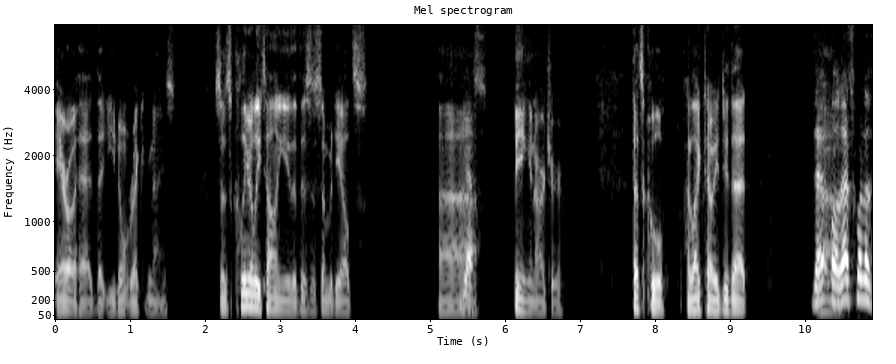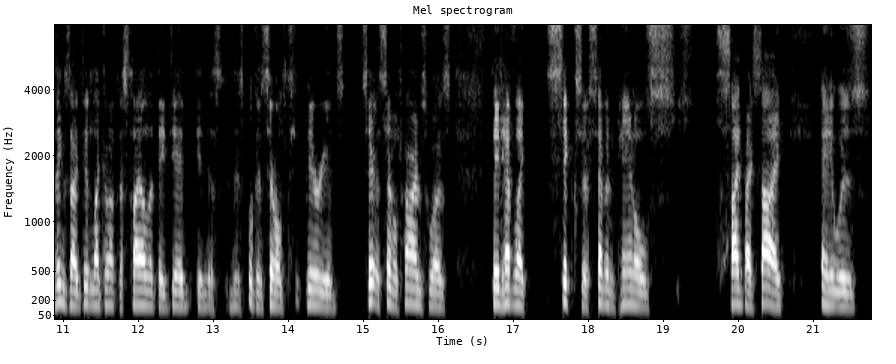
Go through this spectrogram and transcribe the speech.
arrowhead that you don't recognize. So it's clearly telling you that this is somebody else uh yes, being an archer. That's cool. I liked how he did that. That well, um, that's one of the things I did like about the style that they did in this in this book in several periods, se- several times was they'd have like six or seven panels side by side, and it was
